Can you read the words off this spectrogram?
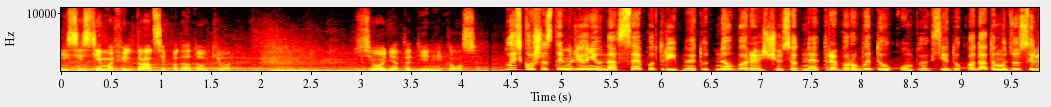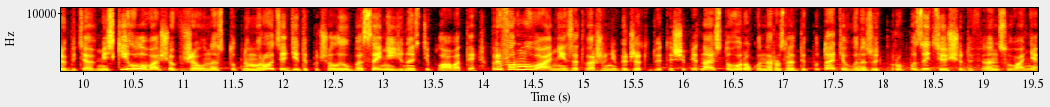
и система фильтрации подготовки воды. Сегодня это деньги колоссальные. Близько 6 мільйонів на все потрібно. І тут не обереш щось одне. Треба робити у комплексі. Докладатимуть зусиль, обіцяв міський голова, щоб вже у наступному році діти почали у басейні юності плавати. При формуванні і затвердженні бюджету 2015 року на розгляд депутатів винесуть пропозицію щодо фінансування.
